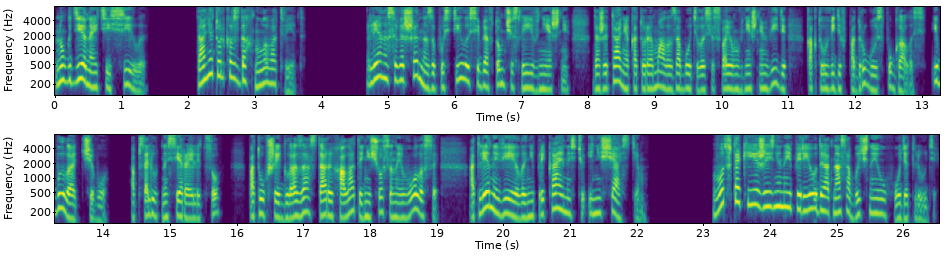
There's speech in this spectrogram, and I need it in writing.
Ну где найти силы? Таня только вздохнула в ответ. Лена совершенно запустила себя, в том числе и внешне. Даже Таня, которая мало заботилась о своем внешнем виде, как-то увидев подругу, испугалась. И было отчего. Абсолютно серое лицо, потухшие глаза, старый халат и нечесанные волосы. От Лены веяло неприкаянностью и несчастьем. Вот в такие жизненные периоды от нас обычно и уходят люди.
